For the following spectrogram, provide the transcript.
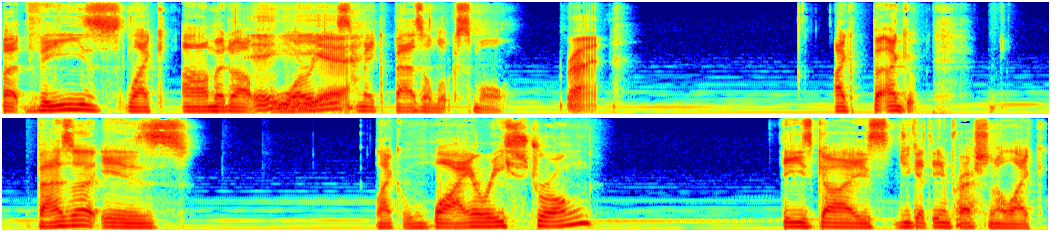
but these like armored up Uh, warriors yeah. make Baza look small. Right. Like, but like, Baza is like wiry strong. These guys, you get the impression are like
